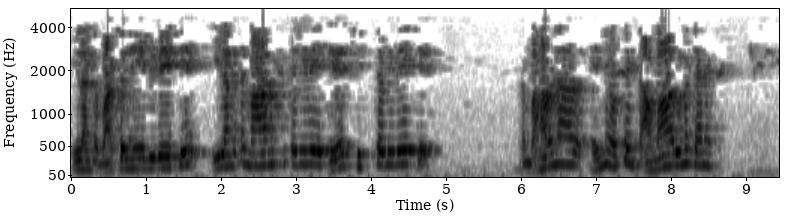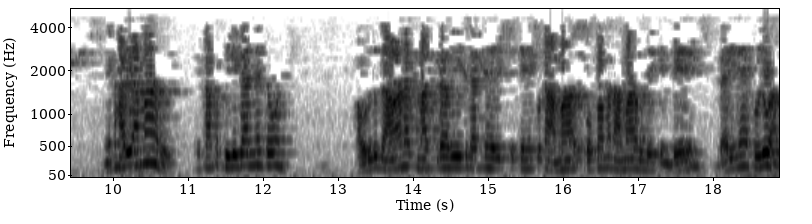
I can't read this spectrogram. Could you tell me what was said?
ඊළඟට වචනේ විවේකයේ ඊළඟට මානසික විවේකයේ චිත්ත විවේකයේ දැන් භාවනාව එන්නේ ඔතෙන් අමාරුම තැන. මේක හරි අමාරුයි. ඒක අප පිළිගන්න ඕනේ. අවුරුදු ගාණක් මත්ද්‍රව්‍යයකට ඇබ්බැහිච්ච කෙනෙකුට අමාරු කොපමණ අමාරු දෙකෙන් බේරෙන්නේ. බැරි නෑ පුළුවන්.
